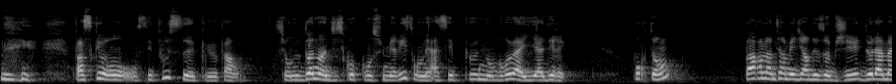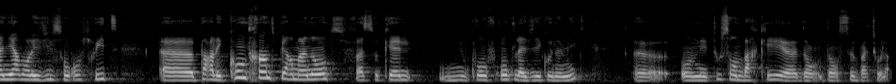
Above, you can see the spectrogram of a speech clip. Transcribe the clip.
Parce qu'on sait tous que, enfin, si on nous donne un discours consumériste, on est assez peu nombreux à y adhérer. Pourtant, par l'intermédiaire des objets, de la manière dont les villes sont construites, euh, par les contraintes permanentes face auxquelles nous confronte la vie économique, euh, on est tous embarqués euh, dans, ce bateau-là.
